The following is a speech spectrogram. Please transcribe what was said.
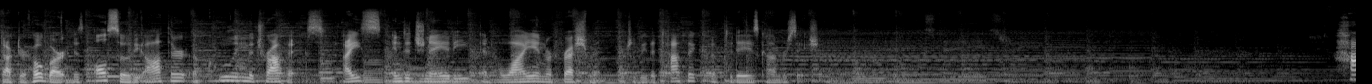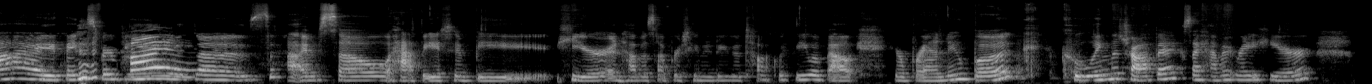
Dr. Hobart is also the author of Cooling the Tropics Ice, Indigeneity, and Hawaiian Refreshment, which will be the topic of today's conversation. Hi, thanks for being Hi. with us. I'm so happy to be here and have this opportunity to talk with you about your brand new book, Cooling the Tropics. I have it right here.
